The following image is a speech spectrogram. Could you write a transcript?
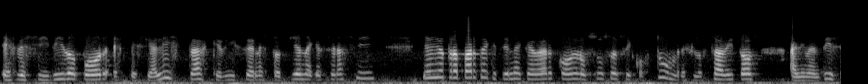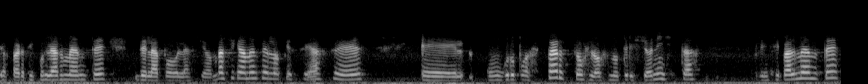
es decidido por especialistas que dicen esto tiene que ser así, y hay otra parte que tiene que ver con los usos y costumbres, los hábitos alimenticios particularmente de la población. Básicamente lo que se hace es eh, un grupo de expertos, los nutricionistas principalmente,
